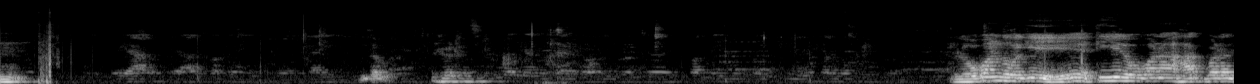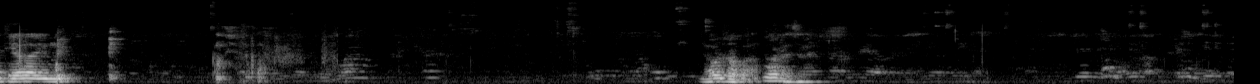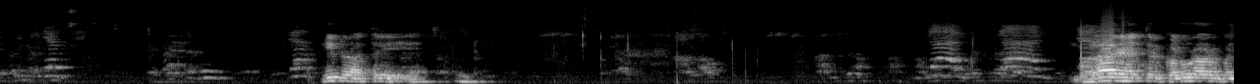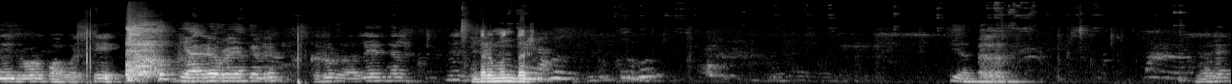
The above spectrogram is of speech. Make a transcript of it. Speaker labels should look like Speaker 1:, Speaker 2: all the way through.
Speaker 1: ಹ್ಮ್ ಇದಾವು.
Speaker 2: ಹೇಳ್ರಿ ಸರ್
Speaker 1: ಲೋಬಾನ್ದು ಹೋಗಿ ಅತಿ ಲೋಬಾನ ಹಾಕ್ಬೇಡ ಅಂತ ಹೇಳ ನಿಮ್ಮ ನೋಡ್ರಿ ಸ್ವಲ್ಪ
Speaker 2: ನೋಡ್ರಿ ಸರ್
Speaker 1: ನಿನ್ನ ರಾತ್ರಿ ಬಳ್ಳಾರಿ ಹತ್ತಿರ ಕಡೂರವ್ರು ಬಂದಿದ್ರು ನೋಡಪ್ಪ ವಸ್ತಿ.
Speaker 2: ಯಾರ್ಯಾವ್ರು ಅಂತೇಳ್ರಿ ಕಡೂರು ಅಲ್ಲೇ ಇದ್ನಲ್ಲ.
Speaker 3: ಬರ್ರಿ ಮುಂದೆ ಬರ್ರಿ.
Speaker 2: ಅಲ್ಲೇ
